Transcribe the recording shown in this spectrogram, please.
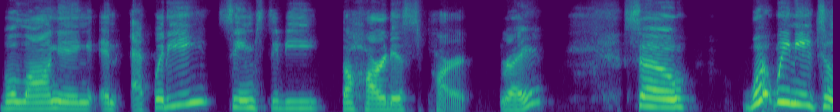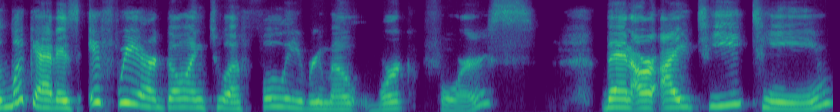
belonging, and equity seems to be the hardest part, right? So, what we need to look at is if we are going to a fully remote workforce, then our IT team,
